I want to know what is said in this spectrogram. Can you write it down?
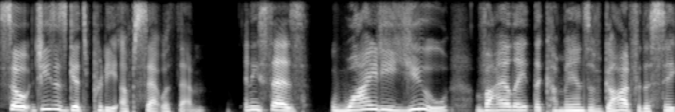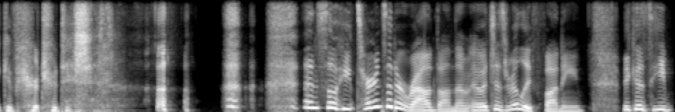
so Jesus gets pretty upset with them. And he says, Why do you violate the commands of God for the sake of your tradition? and so he turns it around on them which is really funny because he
